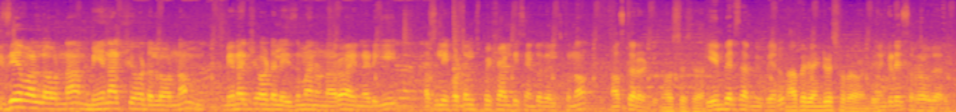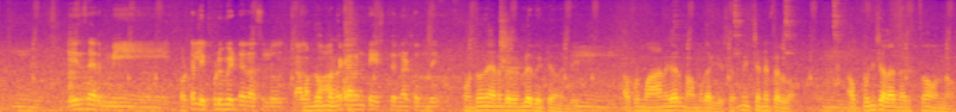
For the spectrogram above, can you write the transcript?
విజయవాడలో ఉన్న మీనాక్షి హోటల్లో ఉన్నాం. మీనాక్షి హోటల్ యజమాని ఉన్నారు. ఆయన అడిగి అసలు ఈ హోటల్ స్పెషాలిటీస్ ఏంటో తెలుసుకుందాం. నమస్కారం అండి. నమస్తే సార్. ఏం పేరు సార్ మీ పేరు? నా పేరు వెంకటేశ్వరరావు అండి. వెంకటేశ్వరరావు గారు. ఏం సార్ మీ హోటల్ ఎప్పుడు పెట్టారు అసలు? చాలా పాతకాలం టేస్ట్ తిన్నట్టుంది. పంతొమ్మిది వందల ఎనభై రెండులో పెట్టామండి. అప్పుడు మా నాన్నగారు మా అమ్మగారు చేశారు. మేము చిన్నపిల్లం. అప్పటి నుంచి అలా నడుపుతూ ఉన్నాం.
